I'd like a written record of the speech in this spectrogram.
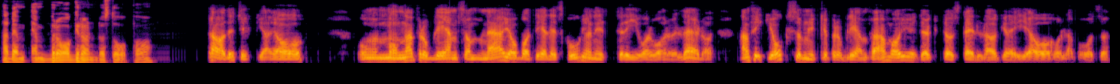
Hade en, en bra grund att stå på. Ja, det tycker jag. Ja. Och många problem som när jag jobbade åt Elis Skoglund i tre år var det väl där då. Han fick ju också mycket problem för han var ju duktig att ställa och greja och hålla på så.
